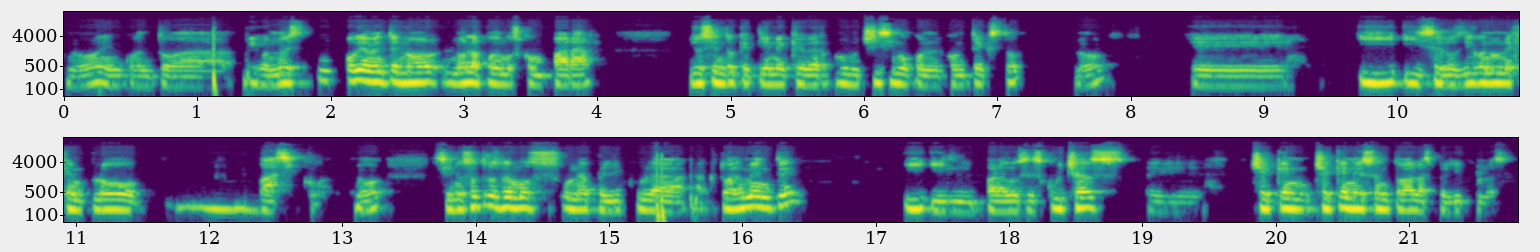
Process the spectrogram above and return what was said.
¿no? En cuanto a, digo, no es, obviamente no, no la podemos comparar yo siento que tiene que ver muchísimo con el contexto, ¿no? Eh, y, se los digo en un ejemplo básico, ¿no? Si nosotros vemos una película actualmente, y, para los escuchas, eh, chequen, chequen eso en todas las películas.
